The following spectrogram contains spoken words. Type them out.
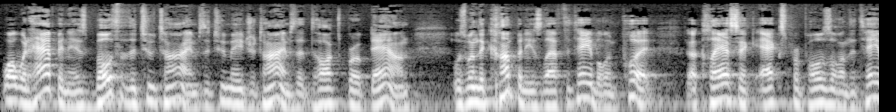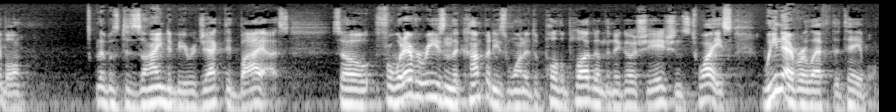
What would happen is both of the two times, the two major times that talks broke down, was when the companies left the table and put a classic X proposal on the table that was designed to be rejected by us. So, for whatever reason, the companies wanted to pull the plug on the negotiations twice. We never left the table.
